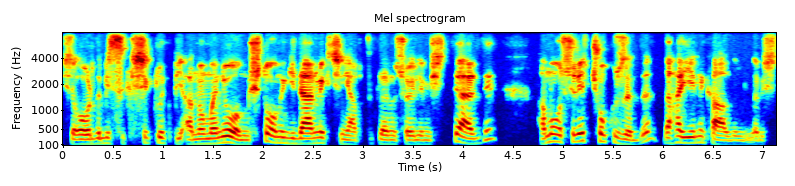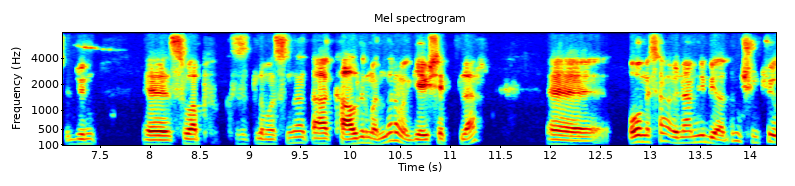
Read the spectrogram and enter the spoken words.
İşte orada bir sıkışıklık, bir anomali olmuştu. Onu gidermek için yaptıklarını söylemişlerdi. Ama o süreç çok uzadı. Daha yeni kaldırdılar işte. Dün e, swap kısıtlamasını daha kaldırmadılar ama gevşettiler. E, o mesela önemli bir adım. Çünkü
